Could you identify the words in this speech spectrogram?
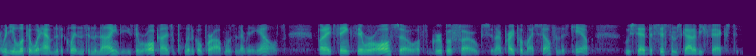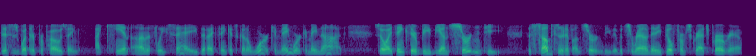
When you look at what happened to the Clintons in the 90s, there were all kinds of political problems and everything else. But I think there were also a group of folks, and I probably put myself in this camp, who said the system's got to be fixed. This is what they're proposing. I can't honestly say that I think it's going to work. It may work, it may not. So I think there'd be the uncertainty, the substantive uncertainty that would surround any built from scratch program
